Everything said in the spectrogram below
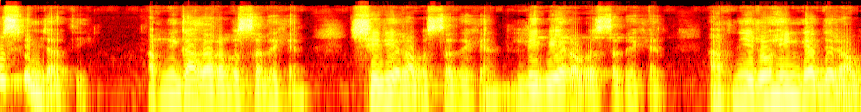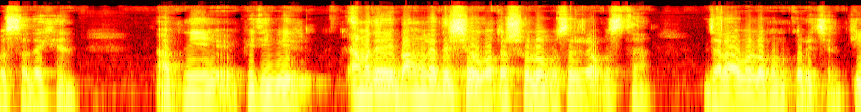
মুসলিম জাতি। আপনি গাজার অবস্থা দেখেন, সিরিয়ার অবস্থা দেখেন, লিবিয়ার অবস্থা দেখেন, আপনি রোহিঙ্গাদের অবস্থা দেখেন, আপনি পৃথিবীর, আমাদের বাংলাদেশেও গত ষোলো বছরের অবস্থা যারা অবলোকন করেছেন, কি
